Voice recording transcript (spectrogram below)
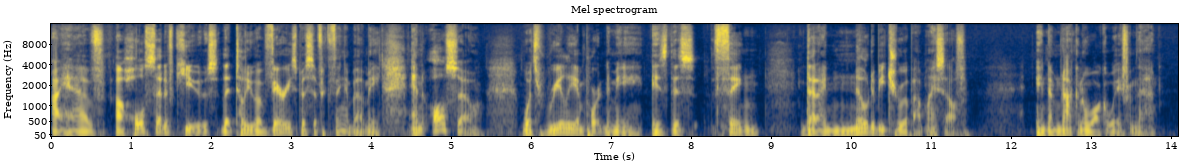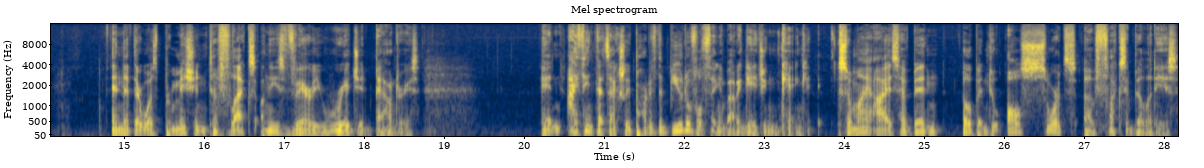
I have a whole set of cues that tell you a very specific thing about me. And also, what's really important to me is this thing that I know to be true about myself. And I'm not going to walk away from that. And that there was permission to flex on these very rigid boundaries. And I think that's actually part of the beautiful thing about engaging in kink. So my eyes have been open to all sorts of flexibilities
